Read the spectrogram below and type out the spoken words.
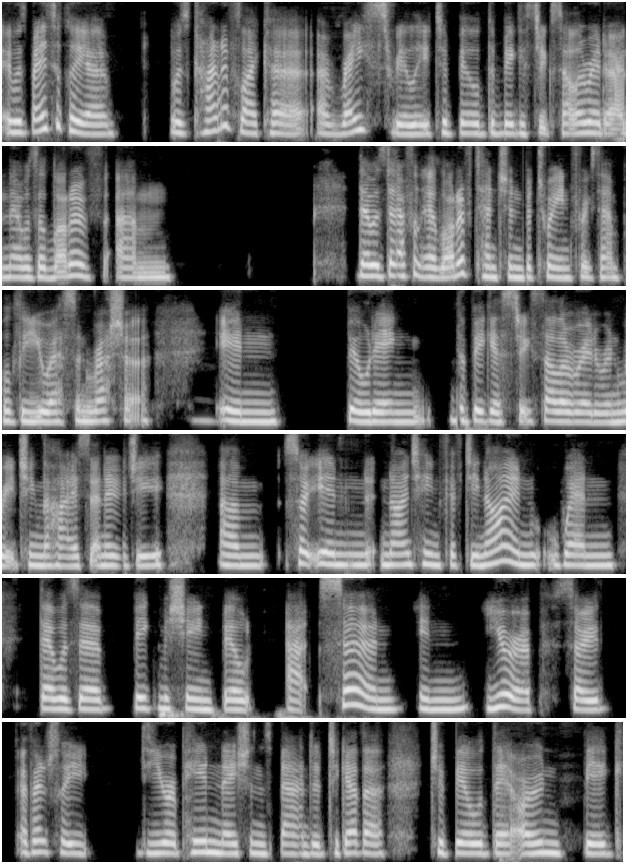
it was basically a it was kind of like a, a race really to build the biggest accelerator. And there was a lot of um, there was definitely a lot of tension between, for example, the US and Russia mm. in building the biggest accelerator and reaching the highest energy. Um, so in 1959, when there was a big machine built at CERN in Europe, so eventually the European nations banded together to build their own big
